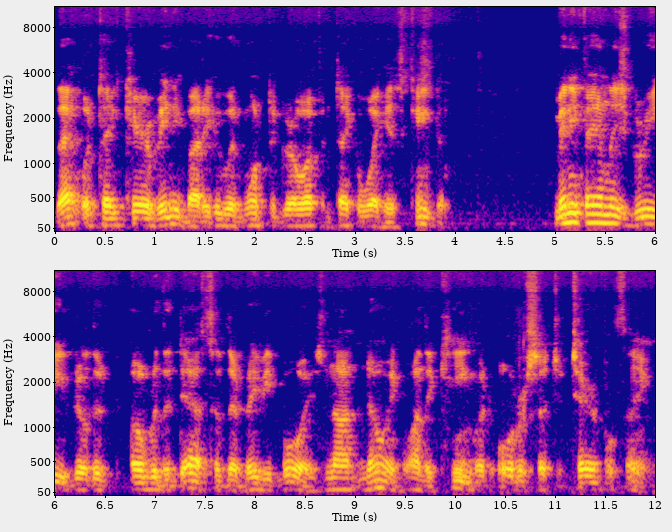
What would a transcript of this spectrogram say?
That would take care of anybody who would want to grow up and take away his kingdom. Many families grieved over the, over the death of their baby boys, not knowing why the king would order such a terrible thing.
